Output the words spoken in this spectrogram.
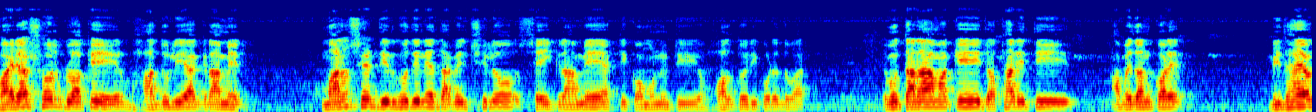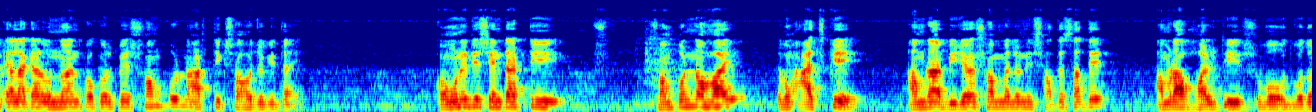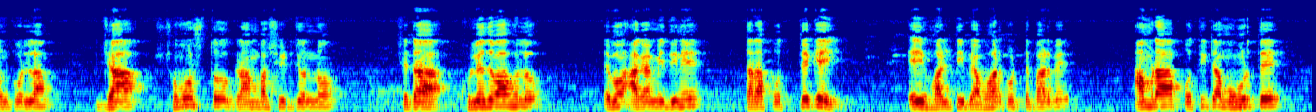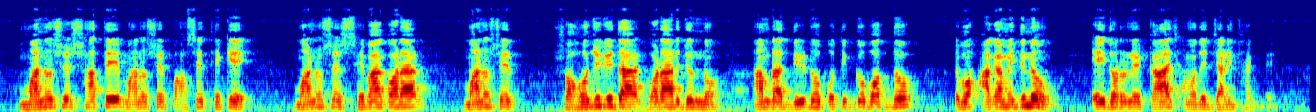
খয়রাশোল ব্লকের ভাদুলিয়া গ্রামের মানুষের দীর্ঘদিনের দাবি ছিল সেই গ্রামে একটি কমিউনিটি হল তৈরি করে দেওয়ার এবং তারা আমাকে যথারীতি আবেদন করে। বিধায়ক এলাকার উন্নয়ন প্রকল্পের সম্পূর্ণ আর্থিক সহযোগিতায় কমিউনিটি সেন্টারটি সম্পন্ন হয় এবং আজকে আমরা বিজয় সম্মেলনীর সাথে সাথে আমরা হলটির শুভ উদ্বোধন করলাম, যা সমস্ত গ্রামবাসীর জন্য সেটা খুলে দেওয়া হলো এবং আগামী দিনে তারা প্রত্যেকেই এই হলটি ব্যবহার করতে পারবে। আমরা প্রতিটা মুহূর্তে মানুষের সাথে, মানুষের পাশে থেকে, মানুষের সেবা করার, মানুষের সহযোগিতা করার জন্য আমরা দৃঢ় প্রতিজ্ঞবদ্ধ এবং আগামী দিনেও এই ধরনের কাজ আমাদের জারি থাকবে।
